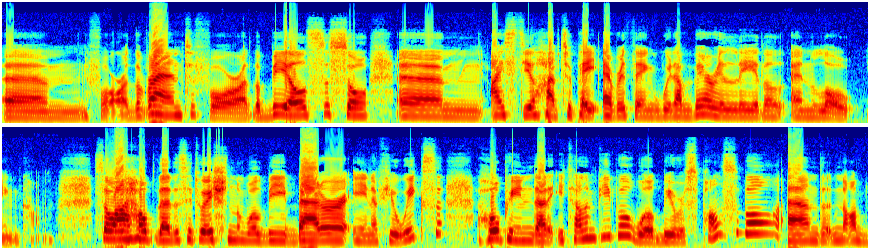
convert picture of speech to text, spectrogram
um, for the rent, for the bills, so um, I still have to pay everything with a very little and low income. So I hope that the situation will be better in a few weeks, hoping that Italian people will be responsible and not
